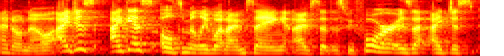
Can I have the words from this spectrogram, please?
I don't know. I just, I guess ultimately what I'm saying, and I've said this before, is that I just,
